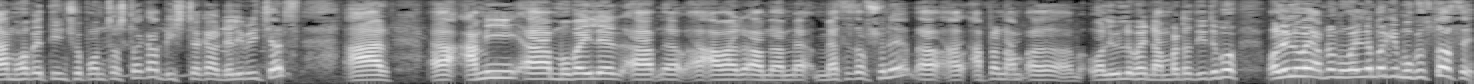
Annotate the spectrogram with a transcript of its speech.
দাম হবে তিনশো পঞ্চাশ টাকা, বিশ টাকা ডেলিভারি চার্জ আর আমি মোবাইলের আমার মেসেজ অপশনে আপনার নাম অলিউল্লো ভাই নাম্বারটা দিয়ে দেবো। অলিউল্লো ভাই, আপনার মোবাইল নাম্বার কি মুখস্থ আছে।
